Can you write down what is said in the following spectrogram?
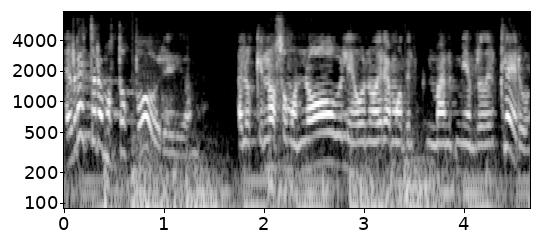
El resto éramos todos pobres, digamos, a los que no somos nobles o no éramos del- miembros del clero.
